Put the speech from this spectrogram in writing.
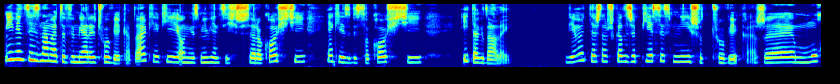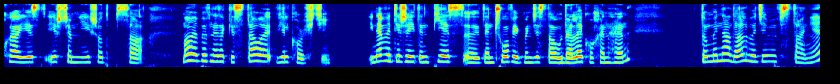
Mniej więcej znamy te wymiary człowieka, tak? Jakie on jest mniej więcej szerokości, jakie jest wysokości i tak dalej. Wiemy też na przykład, że pies jest mniejszy od człowieka, że mucha jest jeszcze mniejsza od psa. Mamy pewne takie stałe wielkości. I nawet jeżeli ten pies, y, ten człowiek będzie stał daleko hen hen, to my nadal będziemy w stanie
